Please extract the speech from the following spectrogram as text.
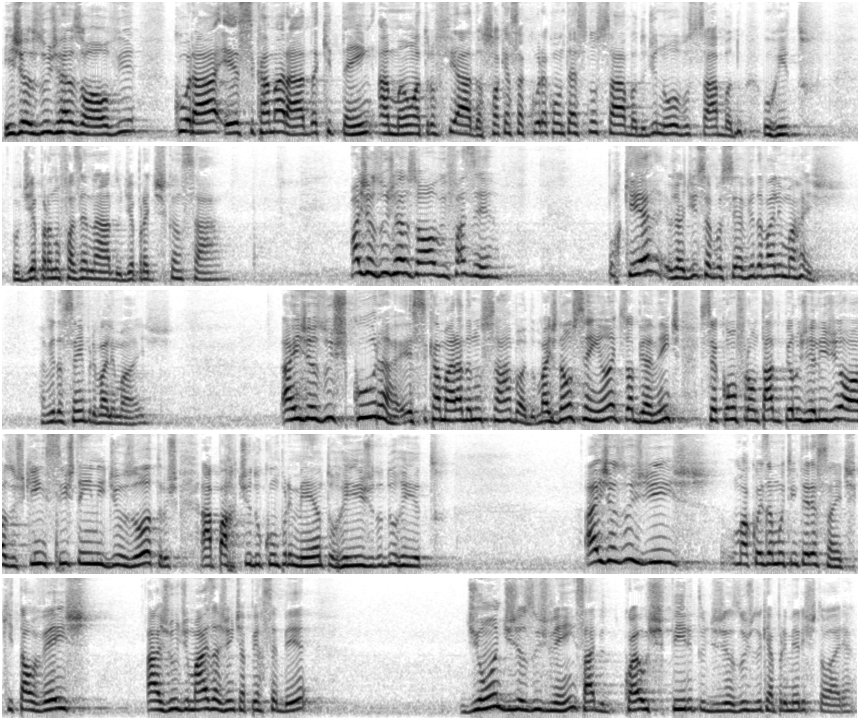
E Jesus resolve curar esse camarada que tem a mão atrofiada. Só que essa cura acontece no sábado, de novo, o sábado, o rito, o dia para não fazer nada, o dia para descansar. Mas Jesus resolve fazer. Porque, eu já disse a você, a vida vale mais. A vida sempre vale mais. Aí Jesus cura esse camarada no sábado, mas não sem antes, obviamente, ser confrontado pelos religiosos que insistem em medir os outros a partir do cumprimento rígido do rito. Aí Jesus diz uma coisa muito interessante, que talvez ajude mais a gente a perceber de onde Jesus vem, sabe? Qual é o espírito de Jesus do que a primeira história.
